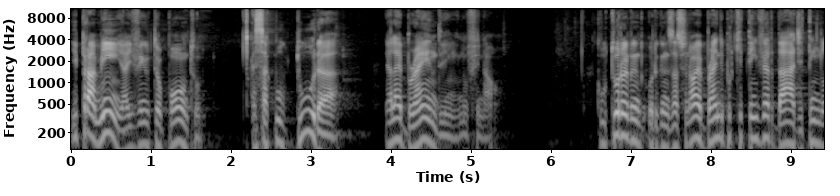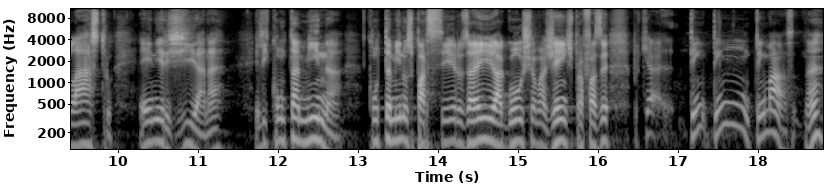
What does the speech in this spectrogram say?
E para mim, aí vem o teu ponto, essa cultura, ela é branding no final. Cultura organizacional é branding porque tem verdade, tem lastro, é energia, né? Ele contamina, contamina os parceiros, aí a Gol chama a gente para fazer, porque ah, tem, tem, tem uma, né,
